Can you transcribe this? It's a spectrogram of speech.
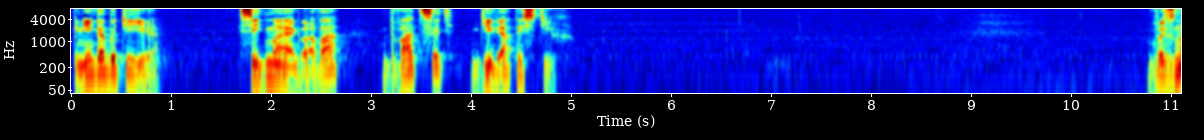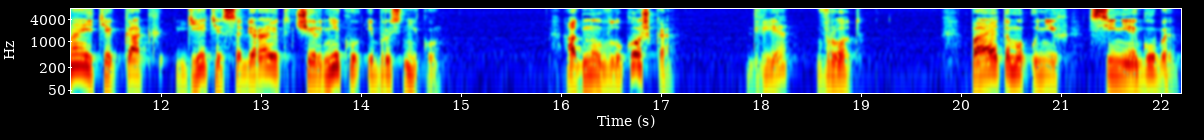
Книга Бытие, 7 глава, 29 стих. Вы знаете, как дети собирают чернику и бруснику? Одну в лукошко, две в рот. Поэтому у них синие губы,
